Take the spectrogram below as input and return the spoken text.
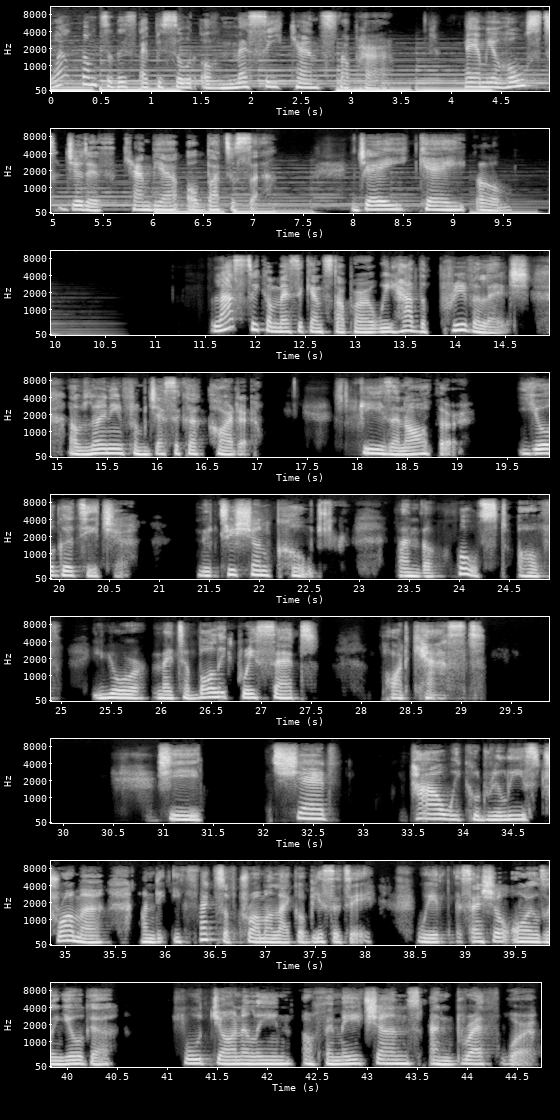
Welcome to this episode of Messy Can't Stop Her. I am your host, Judith Cambia Obatusa, JKO. Last week on Messy Can't Stop Her, we had the privilege of learning from Jessica Carter. She is an author, yoga teacher, nutrition coach, and the host of your Metabolic Reset podcast. She shared how we could release trauma and the effects of trauma, like obesity, with essential oils and yoga, food journaling, affirmations, and breath work.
